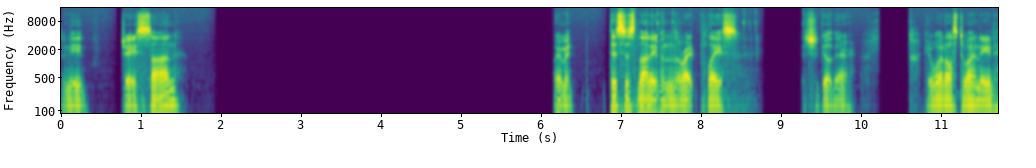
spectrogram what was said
We need JSON. Wait a minute. This is not even the right place. It should go there. Okay, what else do I need?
